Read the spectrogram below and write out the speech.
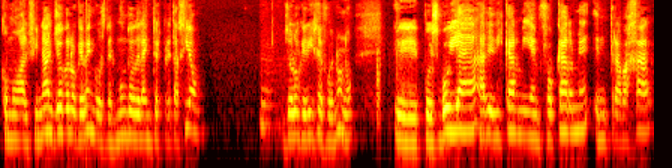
como al final yo de lo que vengo es del mundo de la interpretación, yo lo que dije fue, no, no, eh, pues voy a, dedicarme y a enfocarme en trabajar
